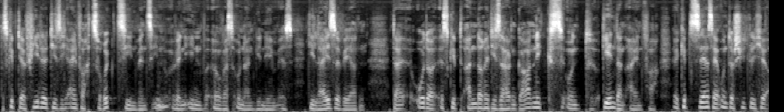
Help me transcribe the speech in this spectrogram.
Es gibt ja viele, die sich einfach zurückziehen, wenn's ihnen, mhm. wenn ihnen irgendwas unangenehm ist, die leise werden. Da, oder es gibt andere, die sagen gar nichts und gehen dann einfach. Es gibt sehr, sehr unterschiedliche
